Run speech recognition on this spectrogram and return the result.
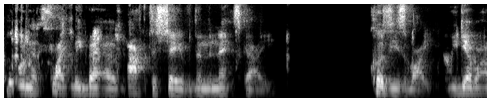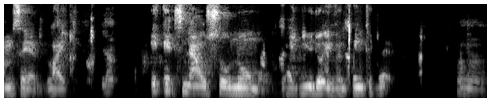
put on a slightly better aftershave than the next guy because he's white. You get what I'm saying? Like it, it's now so normal. Like you don't even think of it Mm,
